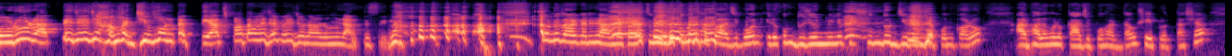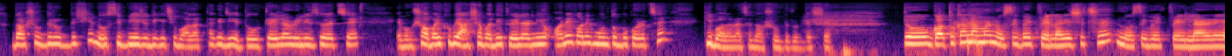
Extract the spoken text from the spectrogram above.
গরু রাখতে যে যে আমার জীবনটা তেজ পাতা হয়ে যাবে এই জন্য আর আমি রাখতেছি না। কোনো তরকারি রান্না করে তুমি এরকমই থাকো আজীবন। এরকম দুজন মিলে খুব সুন্দর জীবন যাপন করো। আর ভালো ভালো কাজ উপহার দাও সেই প্রত্যাশা। দর্শকদের উদ্দেশ্যে নসিব নিয়ে যদি কিছু বলার থাকে যেহেতু ট্রেলার রিলিজ হয়েছে এবং সবাই খুবই আশাবাদী ট্রেলার নিয়ে অনেক অনেক মন্তব্য করেছে। কি বলার আছে দর্শকদের উদ্দেশ্যে? তো গতকাল আমার নসিবের ট্রেলার এসেছে। নসিবের ট্রেলারে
